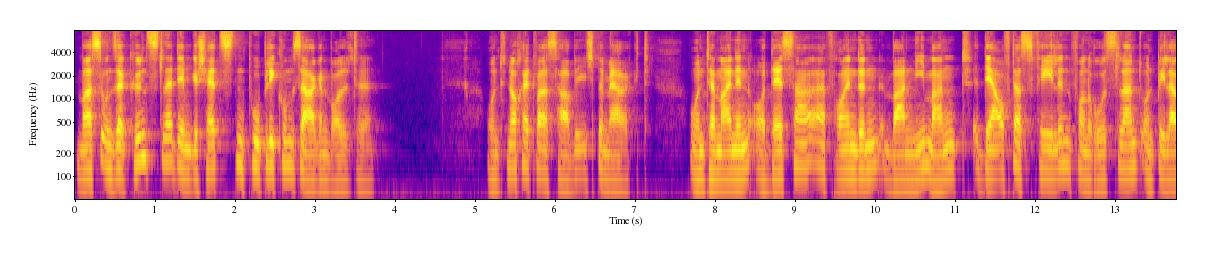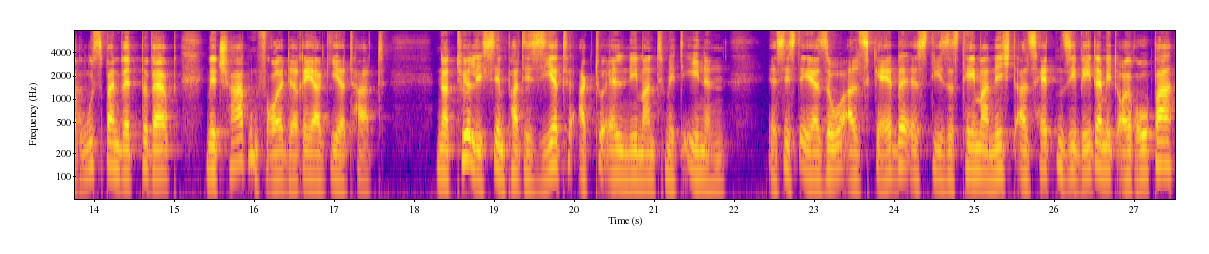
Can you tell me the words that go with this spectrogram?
was unser Künstler dem geschätzten Publikum sagen wollte. Und noch etwas habe ich bemerkt. Unter meinen Odessa-Freunden war niemand, der auf das Fehlen von Russland und Belarus beim Wettbewerb mit Schadenfreude reagiert hat. Natürlich sympathisiert aktuell niemand mit ihnen, es ist eher so, als gäbe es dieses Thema nicht, als hätten sie weder mit Europa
